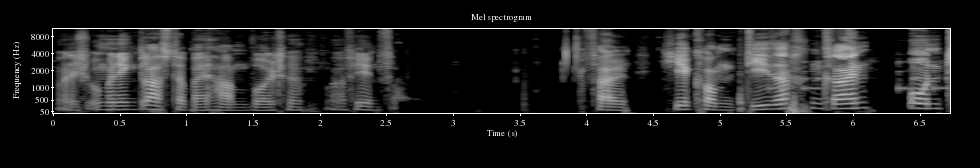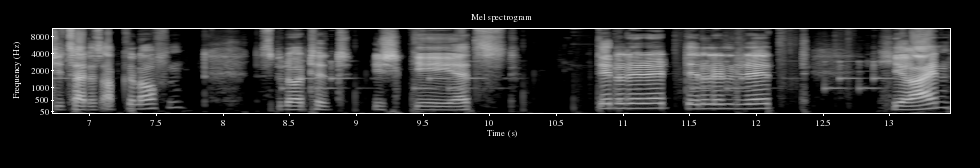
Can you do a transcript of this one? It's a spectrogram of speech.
Weil ich unbedingt Glas dabei haben wollte. Auf jeden Fall. Fall. Hier kommen die Sachen rein. Und die Zeit ist abgelaufen. Das bedeutet, ich gehe jetzt hier rein.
